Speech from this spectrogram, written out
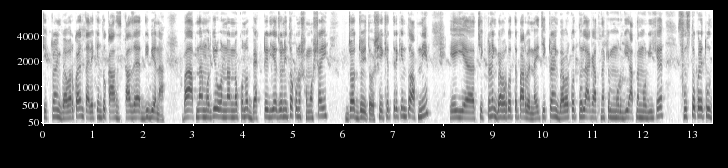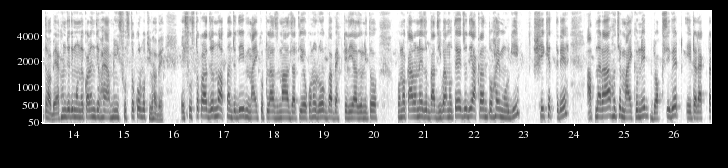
চিকটনিক ব্যবহার করেন, তাহলে কিন্তু কাজ, কাজে দিবে না বা আপনার মুরগির অন্যান্য কোনো ব্যাকটেরিয়াজনিত কোনো সমস্যায় জর্জরিত। সেই ক্ষেত্রে কিন্তু আপনি এই চিকটনিক ব্যবহার করতে পারবেন না। এই চিকটনিক ব্যবহার করতে হলে আগে আপনাকে মুরগি, আপনার মুরগিকে সুস্থ করে তুলতে হবে। এখন যদি মনে করেন যে, ভাই, আমি সুস্থ করব কীভাবে? এই সুস্থ করার জন্য আপনার যদি মাইক্রোপ্লাজমা জাতীয় কোনো রোগ বা ব্যাকটেরিয়াজনিত কোনো কারণে বা জীবাণুতে যদি আক্রান্ত হয় মুরগি সেই ক্ষেত্রে আপনারা হচ্ছে মাইক্রোনিট ডক্সিবেট এটার একটা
